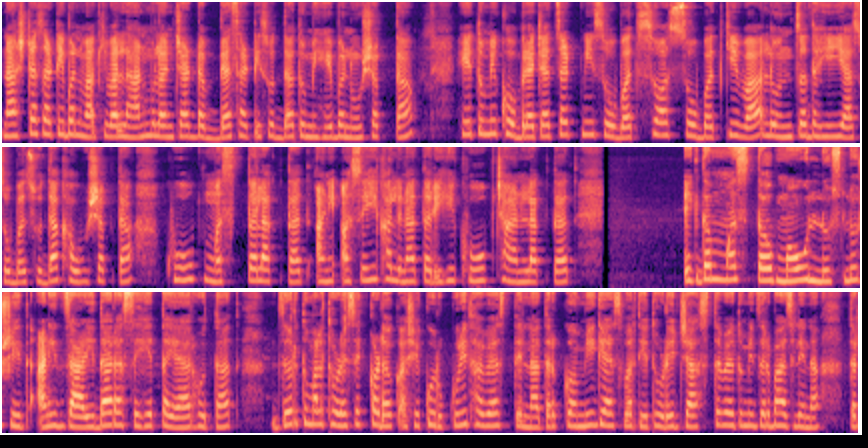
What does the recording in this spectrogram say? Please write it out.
नाश्त्यासाठी बनवा किंवा लहान मुलांच्या डब्यासाठी सुद्धा तुम्ही हे बनवू शकता. हे तुम्ही खोबऱ्याच्या चटणीसोबत सॉससोबत किंवा लोणचं दही यासोबतसुद्धा खाऊ शकता. खूप मस्त लागतात आणि असेही खाल्लं ना तरीही खूप छान लागतात. एकदम मस्त मऊ लुसलुशीत आणि जाळीदार असे हे तयार होतात. जर तुम्हाला थोडेसे कडक असे कुरकुरीत हवे असतील ना तर कमी गॅसवरती थोडे जास्त वेळ तुम्ही जर भाजले ना तर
